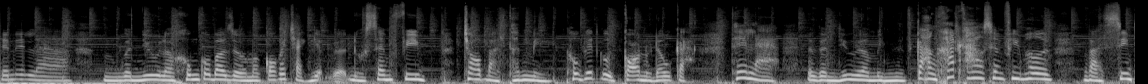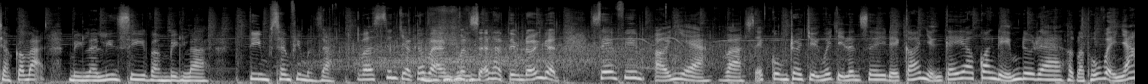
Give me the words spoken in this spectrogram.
thế nên là gần như là không có bao giờ mà có cái trải nghiệm ờ, được xem phim cho bản thân mình, không biết gửi con ở đâu cả. Thế là gần như là mình càng khát khao xem phim hơn. Và xin chào các bạn, mình là Lindsay và mình là team xem phim ở rạp Và xin chào các bạn, mình sẽ là team đối nghịch xem phim ở nhà và sẽ cùng trò chuyện với chị Linh Si để có những cái ờ, quan điểm đưa ra thật là thú vị nhé.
